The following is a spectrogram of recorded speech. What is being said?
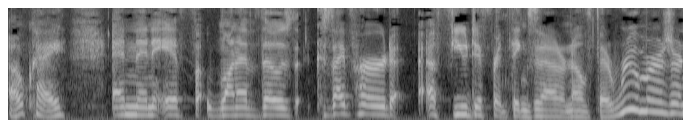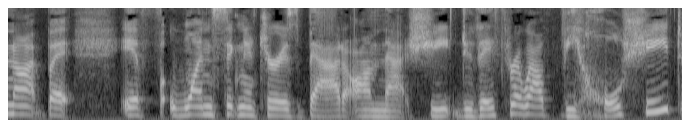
Okay. And then if one of those, because I've heard a few different things, and I don't know if they're rumors or not, but if one signature is bad on that sheet, do they throw out the whole sheet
